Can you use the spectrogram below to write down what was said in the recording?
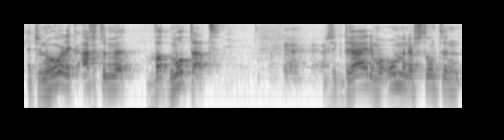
En toen hoorde ik achter me, wat mot dat? Dus ik draaide me om en daar stond een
